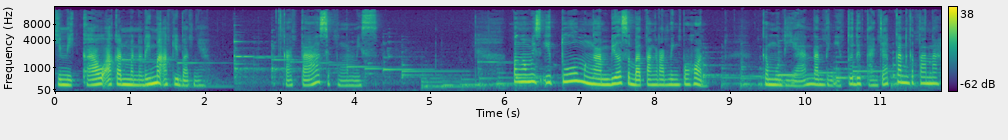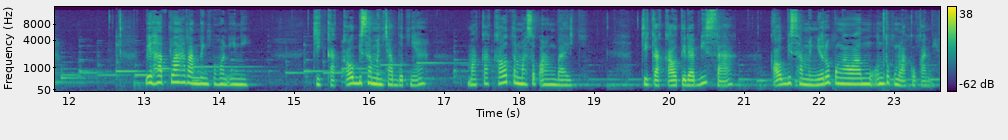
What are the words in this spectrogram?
kini kau akan menerima akibatnya kata si pengemis. Pengemis itu mengambil sebatang ranting pohon. Kemudian ranting itu ditancapkan ke tanah. Lihatlah ranting pohon ini. Jika kau bisa mencabutnya, maka kau termasuk orang baik. Jika kau tidak bisa, kau bisa menyuruh pengawalmu untuk melakukannya,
